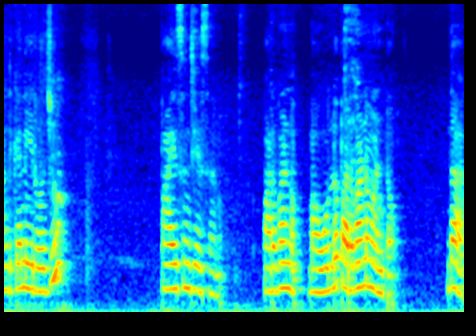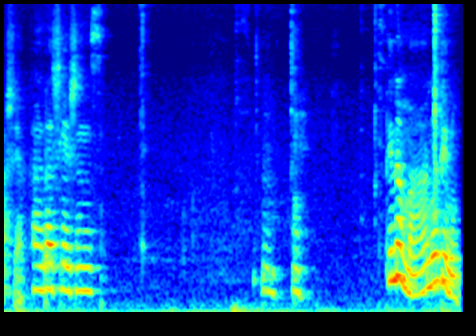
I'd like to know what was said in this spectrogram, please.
అందుకని ఈరోజు పాయసం చేశాను. పర్వణం మా ఊళ్ళో పర్వణం అంటాం. దాక్ష కంగ్రాచులేషన్స్ తినమ్మా నువ్వు తిను.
